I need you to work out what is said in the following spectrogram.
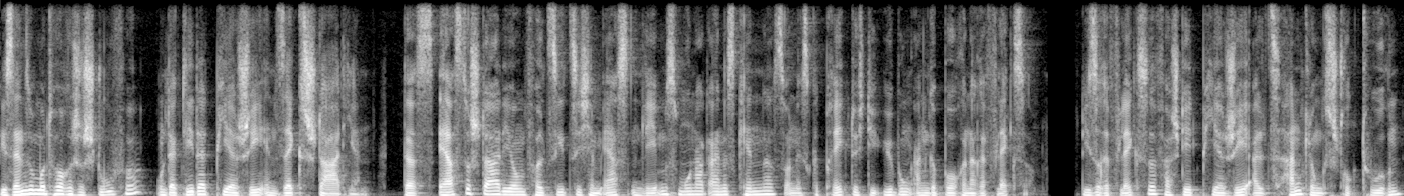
Die sensomotorische Stufe untergliedert Piaget in sechs Stadien. Das erste Stadium vollzieht sich im ersten Lebensmonat eines Kindes und ist geprägt durch die Übung angeborener Reflexe. Diese Reflexe versteht Piaget als Handlungsstrukturen,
